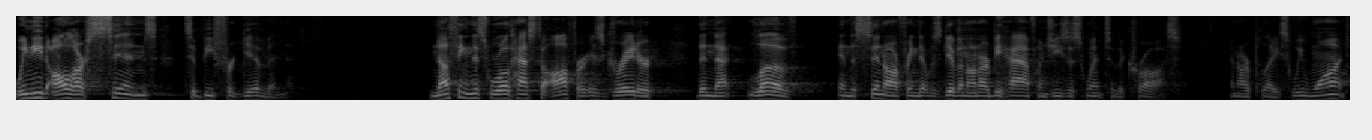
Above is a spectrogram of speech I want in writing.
we need all our sins to be forgiven. Nothing this world has to offer is greater than that love and the sin offering that was given on our behalf when Jesus went to the cross in our place. We want,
